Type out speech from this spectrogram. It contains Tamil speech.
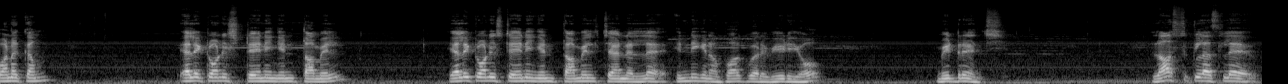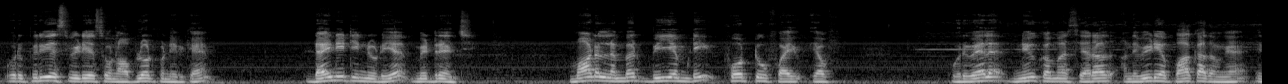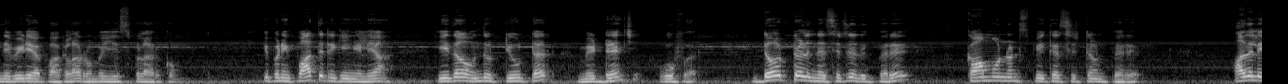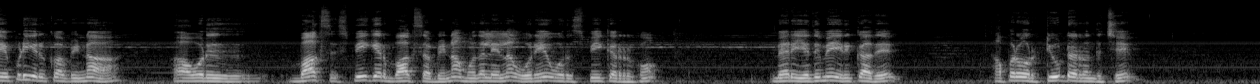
வணக்கம். Electronics training in Tamil electronics training in Tamil சேனலில் இன்றைக்கி நான் பார்க்க வர வீடியோ மிட்ரேஞ்ச் லாஸ்ட் கிளாஸில் ஒரு ப்ரீவியஸ் வீடியோஸ் ஒன்று அப்லோட் பண்ணியிருக்கேன் டைனிட்டினுடைய midrange model number PMT four two five F ஒருவேளை நியூ கமர்ஸ் யாராவது அந்த வீடியோ பார்க்காதவங்க இந்த வீடியோ பார்க்கலாம் ரொம்ப யூஸ்ஃபுல்லாக இருக்கும். இப்போ நீங்கள் பார்த்துட்ருக்கீங்க இல்லையா? இதான் வந்து டியூட்டர் மிட்ரேஞ்ச் ஊஃபர் டோட்டல் இந்த சிஸ்டத்துக்கு பேர் காம்போனன்ட் ஸ்பீக்கர் சிஸ்டம்னு பேர். அதில் எப்படி இருக்கும் அப்படின்னா ஒரு பாக்ஸ் ஸ்பீக்கர் பாக்ஸ் அப்படின்னா முதல்ல எல்லாம் ஒரே ஒரு ஸ்பீக்கர் இருக்கும். வேறு எதுவுமே இருக்காது. அப்புறம் ஒரு டியூட்டர் வந்துச்சு.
